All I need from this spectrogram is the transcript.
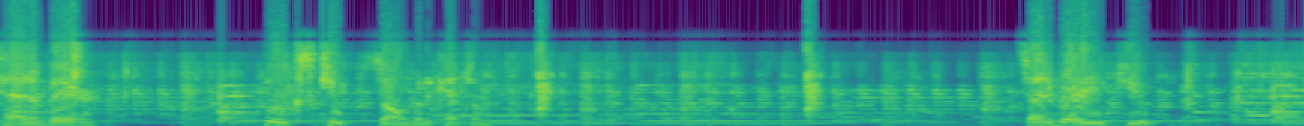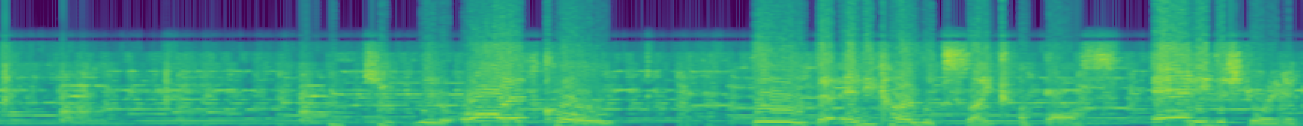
Teddy bear. He looks cute, so I'm gonna catch him. Teddy bear, you cute. You cute little, oh that's cold. Dude, the Indy card looks like a boss. And he destroyed it.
